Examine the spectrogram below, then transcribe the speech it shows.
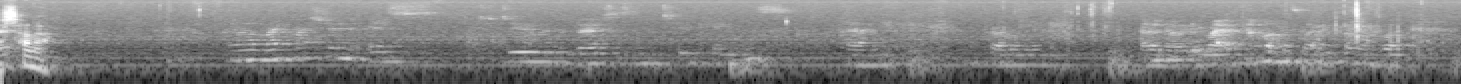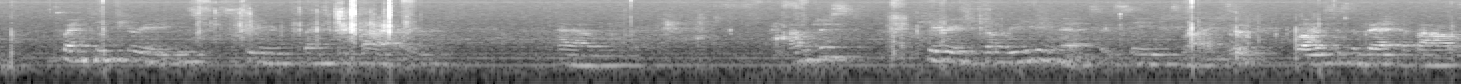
Yes, Hannah. Uh, my question is to do with the verses in 2 Kings. Um, probably, I don't know, you might have done this one before, but 23 to 25. Um, I'm just curious, because I'm reading this, it seems like, well, this is a bit about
